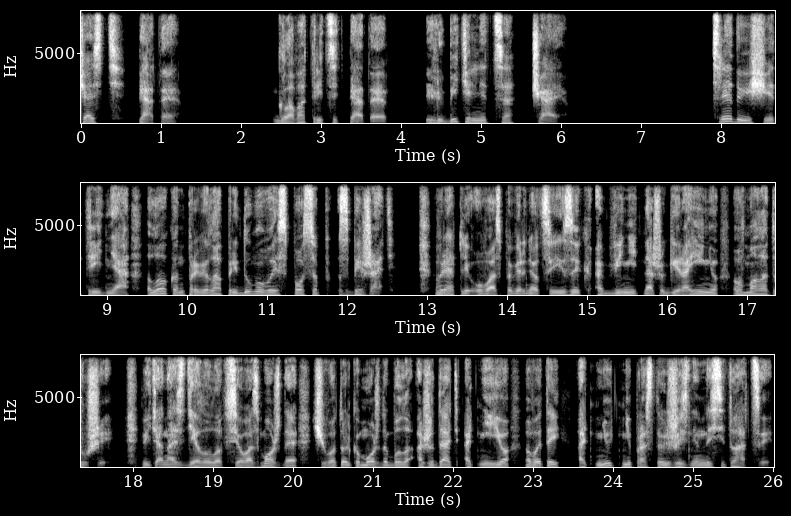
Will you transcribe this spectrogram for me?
Часть пятая. Глава тридцать пятая. Любительница чая. Следующие три дня Локон провела, придумывая способ сбежать. Вряд ли у вас повернется язык обвинить нашу героиню в малодушии, ведь она сделала все возможное, чего только можно было ожидать от нее в этой отнюдь непростой жизненной ситуации.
